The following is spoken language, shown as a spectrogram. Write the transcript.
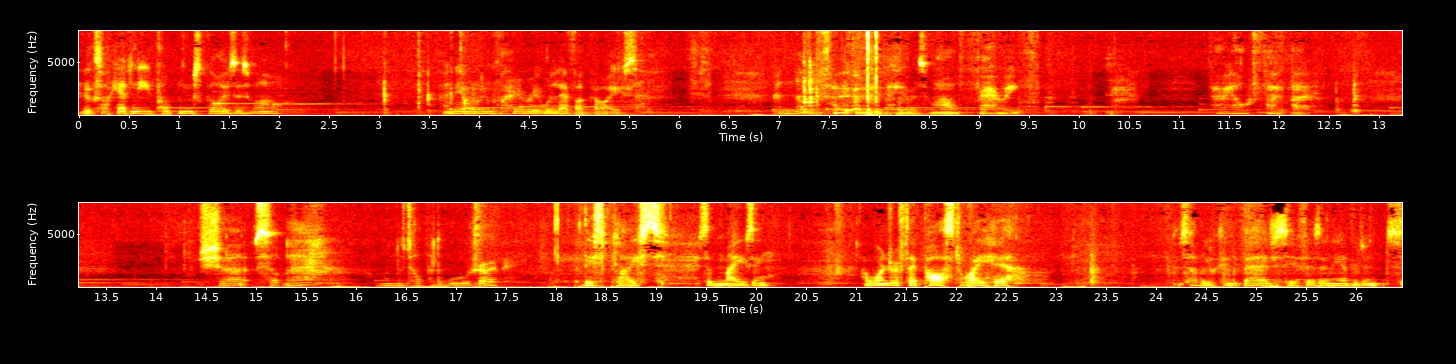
It looks like he had knee problems, guys, as well. And the old imperial leather, guys. Another photo here as well. Very, very old photo. Shirts up there on the top of the wardrobe. This place is amazing. I wonder if they passed away here. Let's have a look in the bed to see if there's any evidence.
